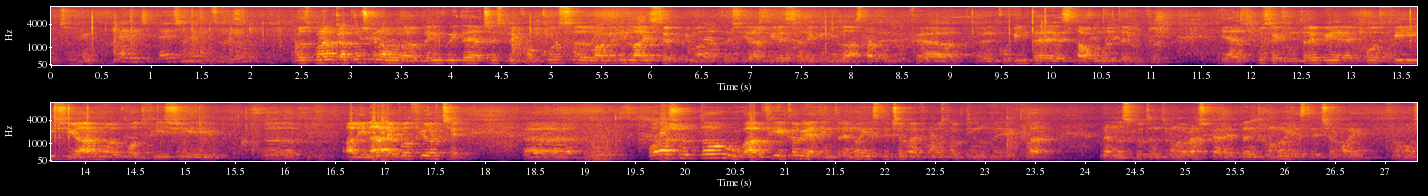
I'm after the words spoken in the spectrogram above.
Mulțumim. Felicitări și mulțumim. Vă spuneam că atunci când am venit cu ideea acestui concurs, m-am gândit la eseu prima da. dată și era firesc să ne gândim la asta, pentru că în cuvinte stau multe lucruri. Iar spuse cum trebuie, pot fi și armă, pot fi și uh, alinare, pot fi orice. Uh, orașul tău, al fiecăruia dintre noi, este cel mai frumos loc din lume, e clar. Ne-am născut într-un oraș care pentru noi este cel mai frumos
